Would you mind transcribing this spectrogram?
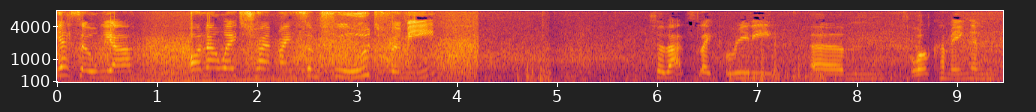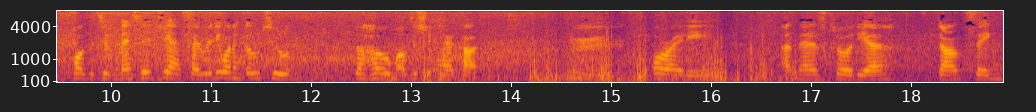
yeah, so we are on our way to try and find some food for me. So that's like really um, welcoming and positive message. Yes, I really want to go to the home of the shit haircut. Hmm. Alrighty. And there's Claudia dancing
